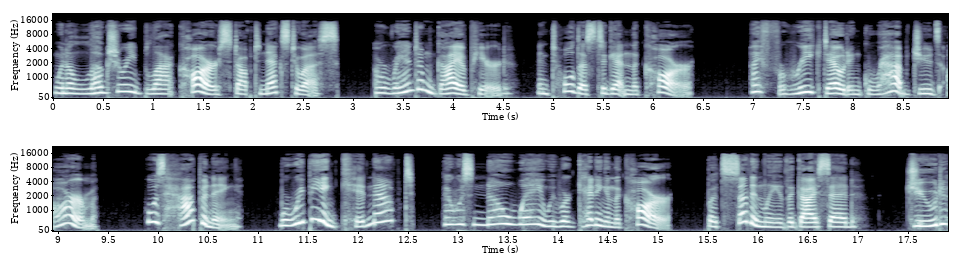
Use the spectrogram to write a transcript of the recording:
when a luxury black car stopped next to us. A random guy appeared and told us to get in the car. I freaked out and grabbed Jude's arm. What was happening? Were we being kidnapped? There was no way we were getting in the car. But suddenly the guy said, Jude,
